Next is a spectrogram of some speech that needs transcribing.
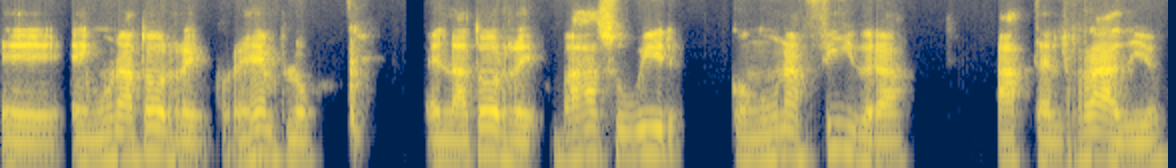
eh, en una torre, por ejemplo, en la torre vas a subir con una fibra hasta el radio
